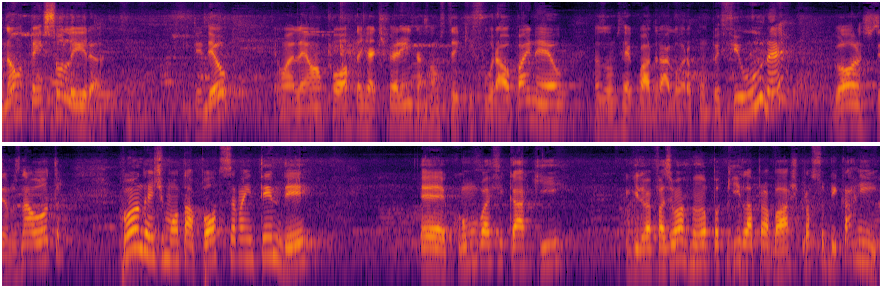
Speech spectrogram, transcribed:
Não tem soleira, entendeu? Então ela é uma porta já diferente, nós vamos ter que furar o painel, nós vamos requadrar agora com PFU, né? Igual nós fizemos na outra. Quando a gente montar a porta, você vai entender é, como vai ficar aqui. Porque ele vai fazer uma rampa aqui lá para baixo para subir carrinho.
